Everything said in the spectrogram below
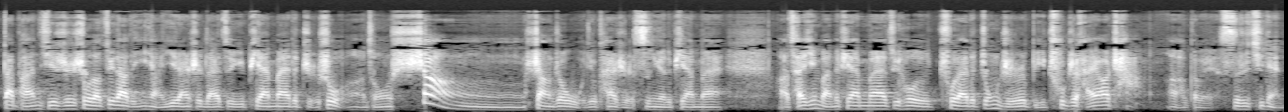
大盘其实受到最大的影响依然是来自于 PMI 的指数啊，从上上周五就开始肆虐的 PMI。啊，财新版的 PMI 最后出来的中值比初值还要差啊，各位四十七点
